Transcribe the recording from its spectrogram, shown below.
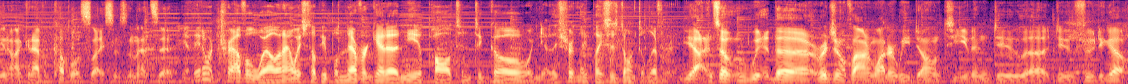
you know, I can have a couple of slices and that's it. Yeah, they don't travel well, and I always tell people never get a Neapolitan to go. Or, yeah, there's certainly places don't deliver it. Yeah, and so we, the original Flour and Water, we don't even do uh, do food to go.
